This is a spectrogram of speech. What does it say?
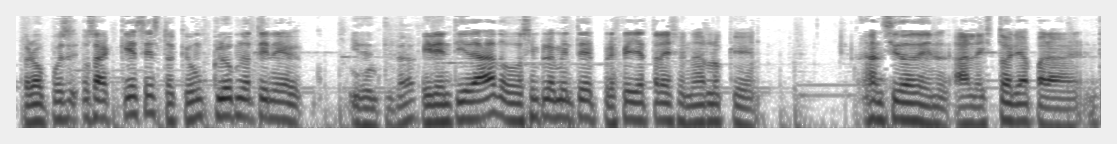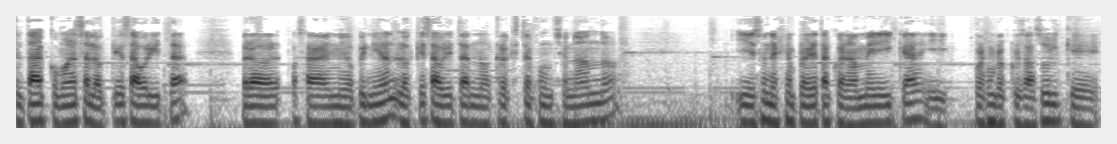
Pero pues, o sea, ¿qué es esto? Que un club no tiene Identidad. identidad o simplemente prefiere ya traicionar lo que han sido de- a la historia para intentar acomodarse a lo que es ahorita. Pero, o sea, en mi opinión, lo que es ahorita no creo que esté funcionando. Y es un ejemplo ahorita con América y, por ejemplo, Cruz Azul, que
